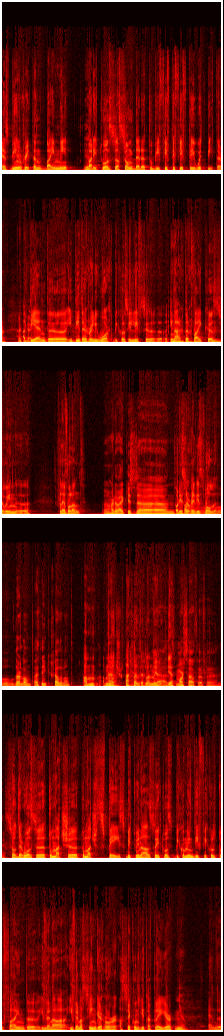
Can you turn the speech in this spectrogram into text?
has been written by me. Yeah. But it was a song that had to be 50-50 with Peter. At the end, uh, it didn't really work because he lives uh, in Harderwijk, uh, so in uh, Flevoland. Uh, Harderwijk is... Uh, What is already Zwolle? Gelderland, I think. Gelderland. I'm, I'm Yeah. not sure. Ah, Gelderland, maybe. Yeah, Yeah. more south of... Uh, yeah. So there was uh, too much uh, too much space between us. It was becoming difficult to find uh, even a even a singer or a second guitar player. Yeah. And uh,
